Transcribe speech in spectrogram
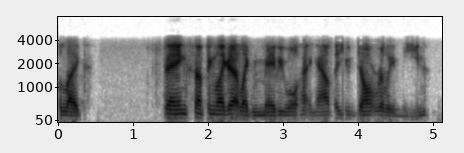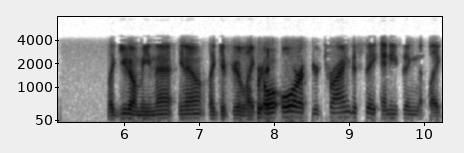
like saying something like that, like maybe we'll hang out that you don't really mean. Like you don't mean that, you know? Like if you're like or or if you're trying to say anything that like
